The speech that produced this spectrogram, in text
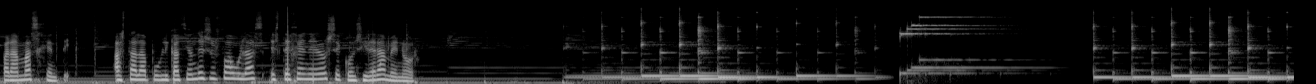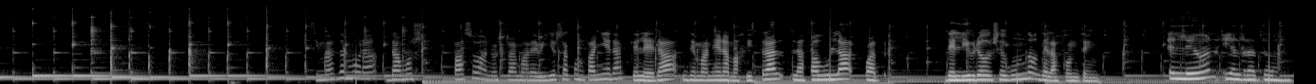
para más gente. Hasta la publicación de sus fábulas, este género se considera menor. Demora, damos paso a nuestra maravillosa compañera que leerá de manera magistral la fábula 4 del libro segundo de La Fontaine. El león y el ratón.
